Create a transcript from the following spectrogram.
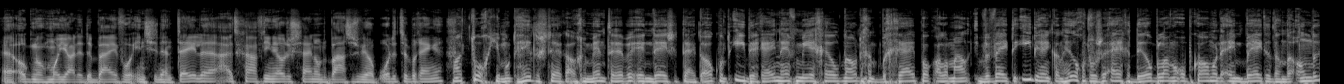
uh, ook nog miljarden erbij voor incidentele uitgaven die nodig zijn om de basis weer op orde te brengen. Maar toch, je moet hele sterke argumenten hebben in deze tijd ook. Want iedereen heeft meer geld nodig. En begrijpen ook allemaal. We weten, iedereen kan heel goed voor zijn eigen deelbelangen opkomen. De een beter dan de ander.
